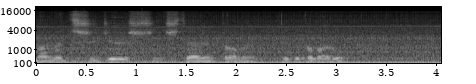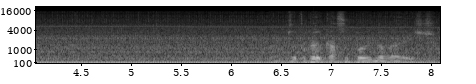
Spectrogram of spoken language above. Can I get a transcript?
Mamy 34 tony tego towaru. To trochę kasy powinno wejść.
